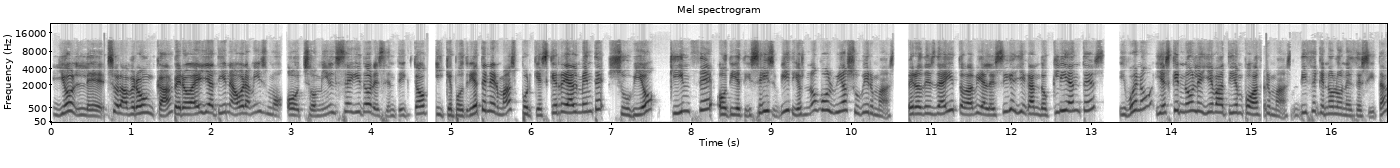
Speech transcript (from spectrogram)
yo le echo la bronca, pero ella tiene ahora mismo 8.000 seguidores en TikTok y que podría tener más porque es que realmente subió 15 o 16 vídeos, no volvió a subir más, pero desde ahí todavía le sigue llegando clientes y bueno, y es que no le lleva tiempo a hacer más, dice que no lo necesita.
